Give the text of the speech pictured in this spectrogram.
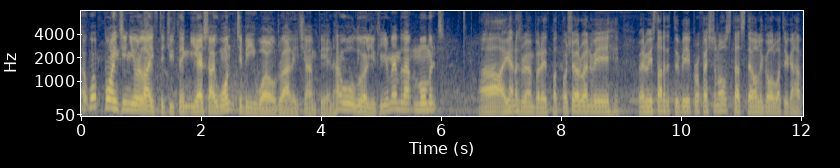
At what point in your life did you think, yes, I want to be World Rally Champion? How old were you? Can you remember that moment? Uh, I cannot remember it, but for sure when we when we started to be professionals, that's the only goal what you can have.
